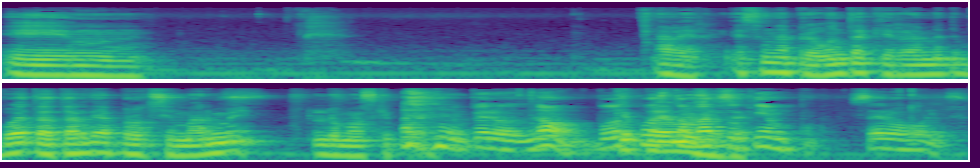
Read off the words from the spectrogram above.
em, a ver, es una pregunta que realmente voy a tratar de aproximarme lo más que pueda. Pero no, vos ¿Qué puedes tomar tu hacer? tiempo, cero bolas.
